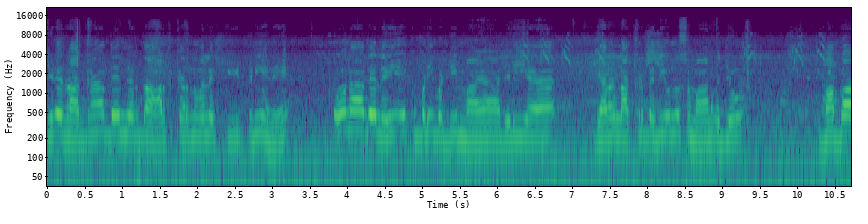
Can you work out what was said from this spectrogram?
ਜਿਹੜੇ ਰਾਗਾਂ ਦੇ ਨਿਰਧਾਰਤ ਕਰਨ ਵਾਲੇ ਕੀਰਤਨੀਏ ਨੇ ਉਹਨਾਂ ਦੇ ਲਈ ਇੱਕ ਬੜੀ ਵੱਡੀ ਮਾਇਆ ਜਿਹੜੀ ਹੈ 11 ਲੱਖ ਰੁਪਏ ਦੀ ਉਹਨੂੰ ਸਨਮਾਨ ਵਜੋਂ ਬਾਬਾ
